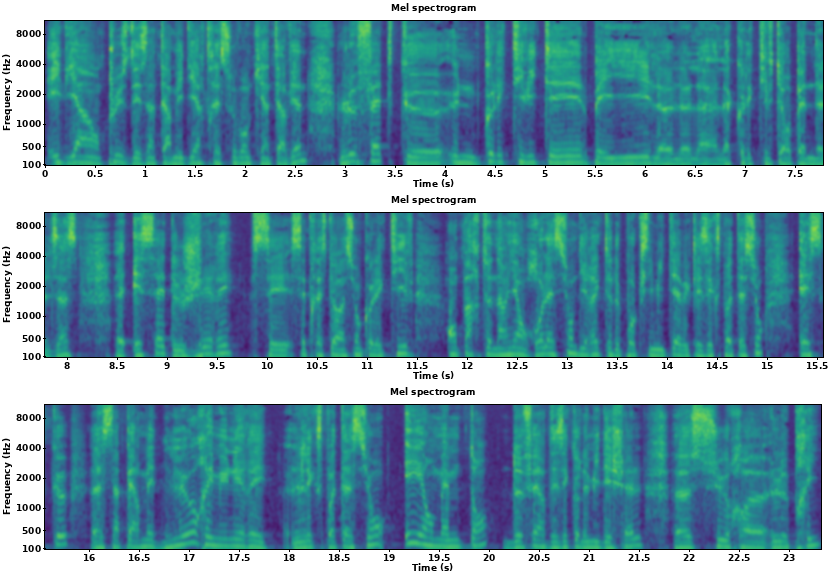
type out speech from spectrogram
Il y a en plus des intermédiaires très souvent qui interviennent. Le fait que une collectivité, le pays, le, la, la, collectivité européenne d'Alsace euh, essaie de gérer cette restauration collective en partenariat, en relation directe de proximité avec les exploitations. Est-ce que euh, ça permet de mieux rémunérer l'exploitation et en même temps de faire des économies d'échelle euh, sur euh, le prix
